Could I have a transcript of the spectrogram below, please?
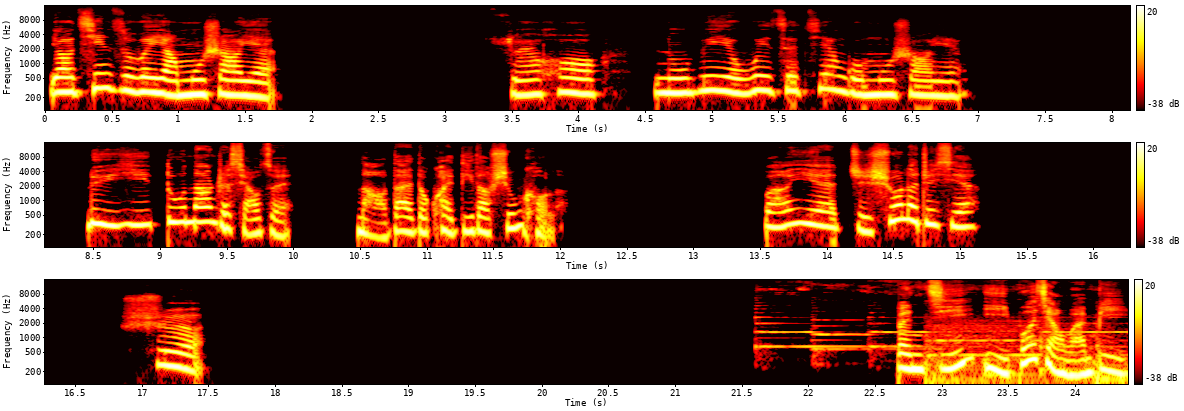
要亲自喂养穆少爷。随后。奴婢也未再见过穆少爷。绿衣嘟囔着小嘴，脑袋都快低到胸口了。王爷只说了这些。是。本集已播讲完毕。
